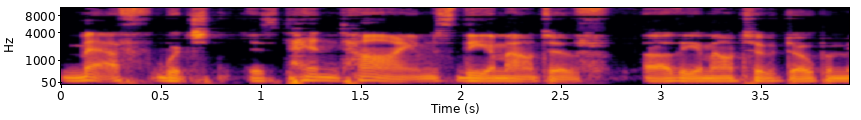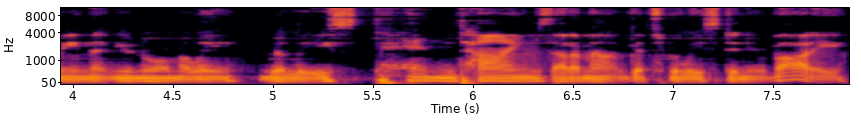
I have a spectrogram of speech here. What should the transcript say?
meth, which is 10 times the amount of uh, the amount of dopamine that you normally release. 10 times that amount gets released in your body.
